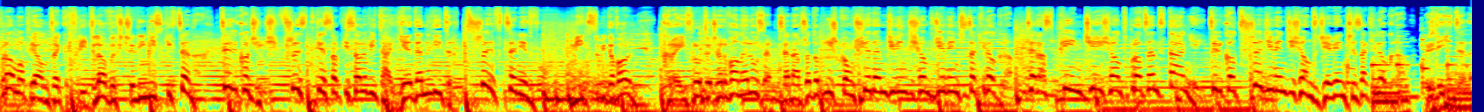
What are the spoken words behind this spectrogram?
Promo piątek w Lidlowych, czyli niskich cenach. Tylko dziś. Wszystkie soki Solvita 1 litr, 3 w cenie 2. Miksuj dowolnie. Grejpfruty czerwone luzem. Cena przed obniżką 7,99 za kilogram. Teraz 50% taniej. Tylko 3,99 za kilogram. Lidl.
